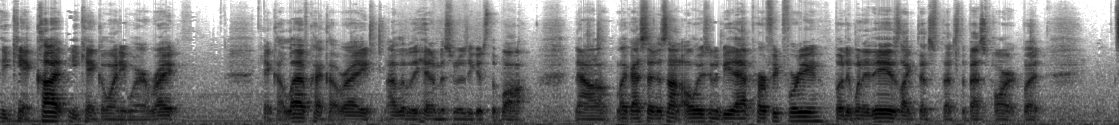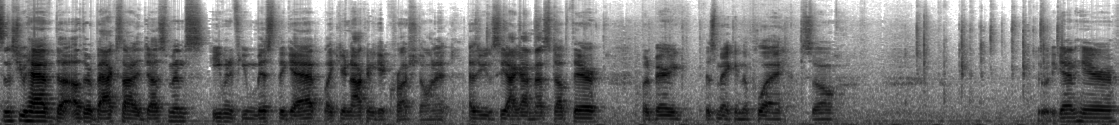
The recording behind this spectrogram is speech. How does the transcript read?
He can't cut. He can't go anywhere, right? Can't cut left, can't cut right. I literally hit him as soon as he gets the ball. Now, like I said, it's not always going to be that perfect for you, but when it is, like that's that's the best part. But since you have the other backside adjustments, even if you miss the gap, like you're not going to get crushed on it. As you can see, I got messed up there, but Barry is making the play. So do it again here.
